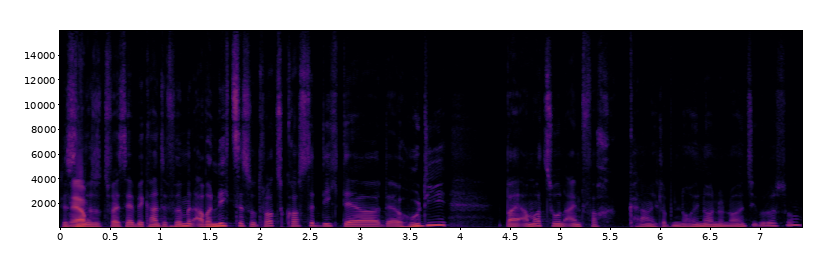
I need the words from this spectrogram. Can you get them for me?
Das Ja. sind also zwei sehr bekannte Firmen, aber nichtsdestotrotz kostet dich der, der Hoodie bei Amazon einfach, keine Ahnung, ich glaube 9,99 oder so.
